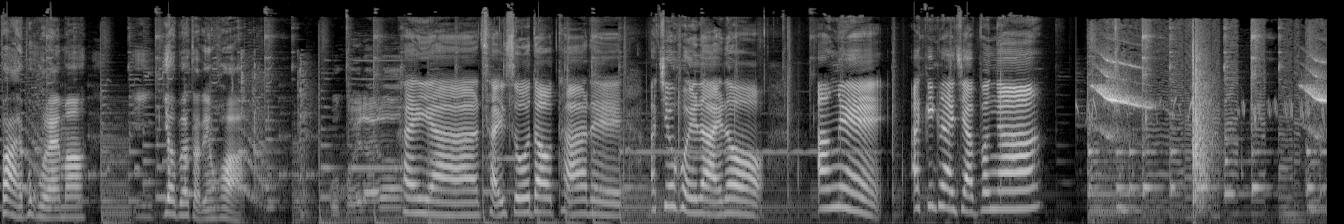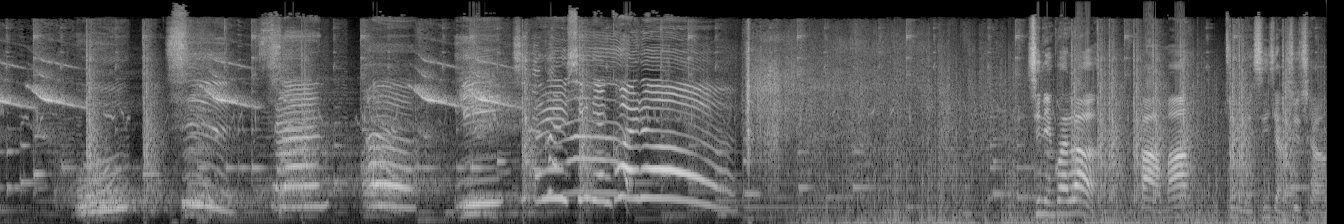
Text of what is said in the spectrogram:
爸还不回来吗？要不要打电话？我回来了。哎呀，才说到他嘞，啊就回来了。昂哎，啊进来食饭啊。五、四、三、二、一，哎，新年快乐！新年快乐，爸妈，祝你们心想事成，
